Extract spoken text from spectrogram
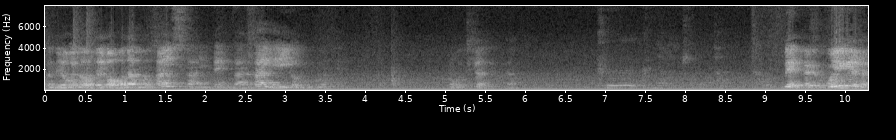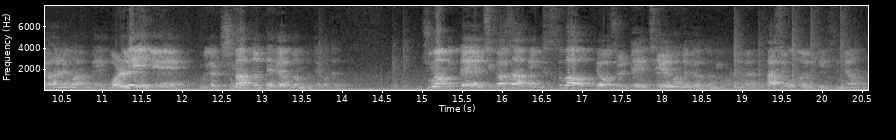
5 근데 여기서 내가 원하는 건 사인 C가 아닌데 난 사인 A가 궁금한데. 그럼 어떻게 해야 될까요? 그 그냥 이렇게 다 네, 그래서 그 얘기를 잠깐 하려고 하는데 원래 이게 우리가 중학교 때 배웠던 문제거든. 중학교 때 직각삼각형 특수가 배웠을 때 제일 먼저 배웠던 게 뭐냐면 45도 이렇게 있으면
